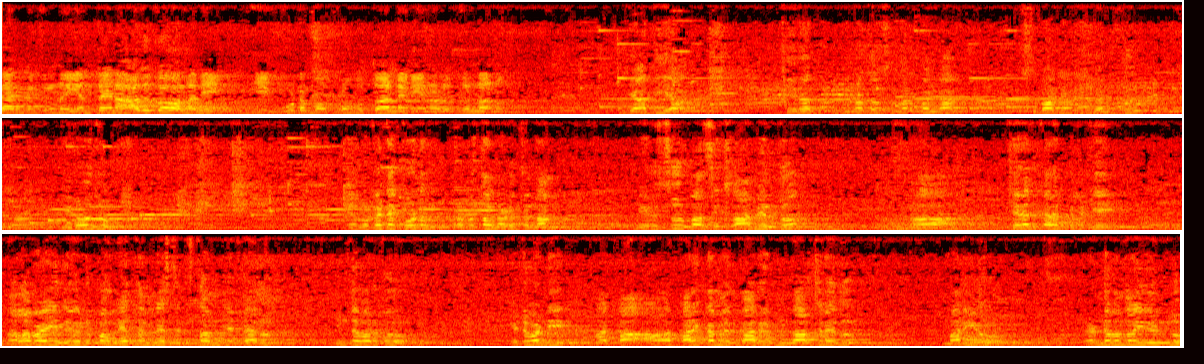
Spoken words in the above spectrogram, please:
కార్మికులను ఎంతైనా ఆదుకోవాలని ఈ కూటమి ప్రభుత్వాన్ని నేను అడుగుతున్నాను. జాతీయ చీర దినోత్సవం సందర్భంగా శుభాకాంక్షలు తెలుపుతూ ఈరోజు మేము ఒకటే కూటమి ప్రభుత్వాన్ని అడుగుతున్నాం. మీరు సూపర్ సిక్స్ హామీలతో చేనేత కార్మికులకి నలభై ఐదు వేల రూపాయలు నేతలు ఇస్తామని చెప్పారు. ఇంతవరకు ఎటువంటి ఆ కార్యక్రమం కార్యక్రమం దాల్చలేదు. మరియు రెండు వందల యూనిట్లు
